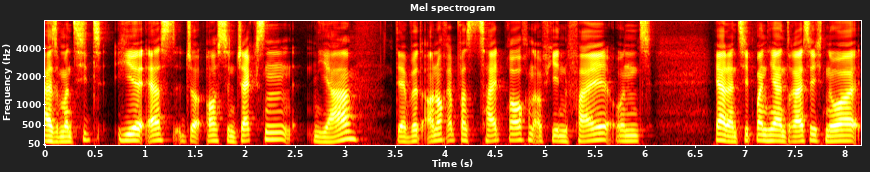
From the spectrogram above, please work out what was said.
Also, man sieht hier erst Austin Jackson. Ja, der wird auch noch etwas Zeit brauchen, auf jeden Fall. Und ja, dann zieht man hier an 30 Noah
